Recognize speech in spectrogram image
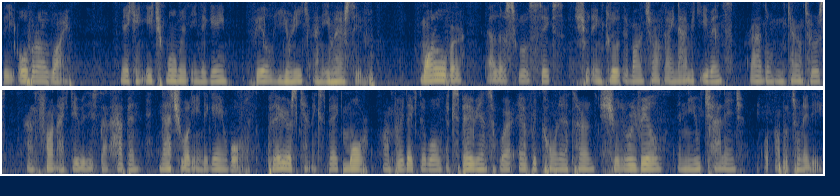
the overall vibe, making each moment in the game feel unique and immersive. Moreover, Elder Scrolls 6 should include a bunch of dynamic events, random encounters, and fun activities that happen naturally in the game world. Players can expect more unpredictable experience where every corner turn should reveal a new challenge or opportunity.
